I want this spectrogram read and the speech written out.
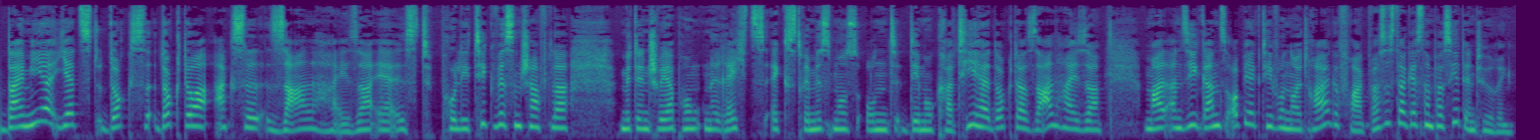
Bei mir jetzt Dox, Dr. Axel Saalheiser. Er ist Politikwissenschaftler mit den Schwerpunkten Rechtsextremismus und Demokratie. Herr Dr. Saalheiser, mal an Sie ganz objektiv und neutral gefragt. Was ist da gestern passiert in Thüringen?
